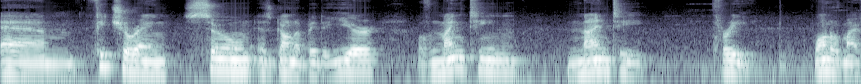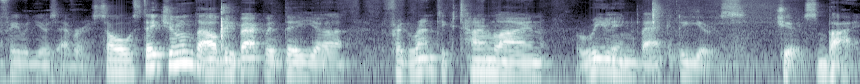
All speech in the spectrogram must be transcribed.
um, featuring soon is gonna be the year of 1993 one of my favorite years ever. So stay tuned. I'll be back with the uh, fragrantic timeline reeling back the years. Cheers. Bye.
